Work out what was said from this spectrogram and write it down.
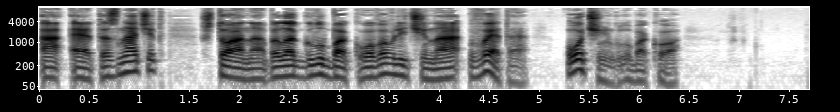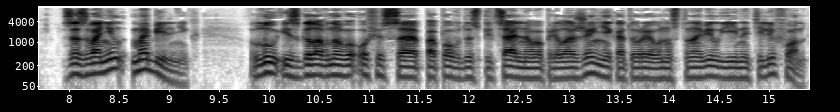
А это значит, что она была глубоко вовлечена в это. Очень глубоко. Зазвонил мобильник. Лу из головного офиса по поводу специального приложения, которое он установил ей на телефон.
